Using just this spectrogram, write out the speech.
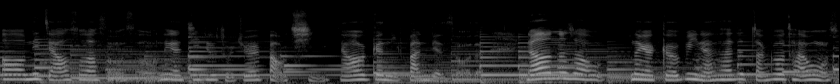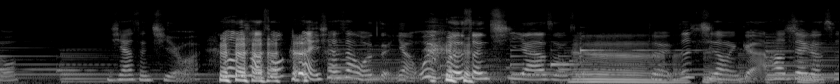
哦，你只要说到什么时候，那个基督徒就会爆气，然后跟你翻脸什么的。然后那时候那个隔壁男生他就转过头来问我说：“你现在生气了吗？”然后我就想说：“那你现在让我怎样？我也不能生气啊，什么什么。”嗯，对，这是其中一个、啊。还有第二个是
